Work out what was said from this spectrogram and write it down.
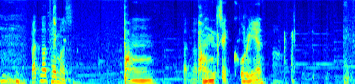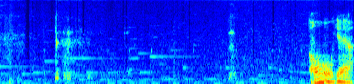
but not famous. Bang, but Korean. Oh. oh yeah,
